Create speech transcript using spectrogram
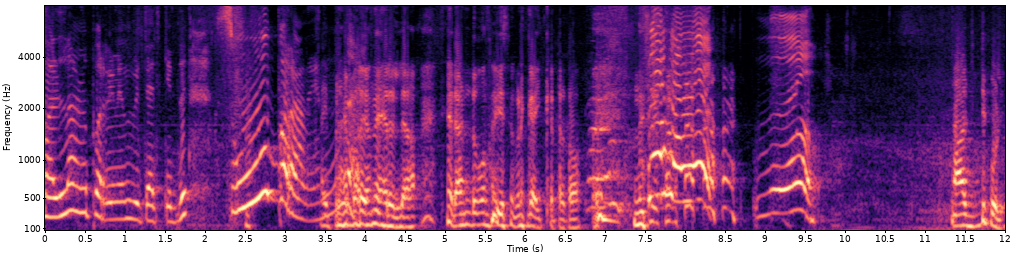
കള്ളാണ് പറയണെന്ന് വിചാരിക്കരുത്. സൂപ്പറാണ്. അഭിപ്രായം പറയാൻ നേരല്ല രണ്ടു മൂന്ന് ദിവസം കൂടി കഴിക്കട്ടോ അടിപൊളി.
